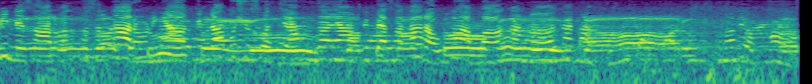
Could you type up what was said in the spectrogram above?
ਮਹੀਨੇ ਸਾਲ ਬਾਅਦ ਫਸਲ ਘਰ ਆਉਣੀ ਆ ਕਿੰਨਾ ਕੁਝ ਸੋਚਿਆ ਹੁੰਦਾ ਆ ਵੀ ਪੈਸਾ ਘਰ ਆਊਗਾ ਆਪਾਂ ਆਹ ਕਰਨਾ ਆਹ ਕਰਨਾ। ਉਹਨਾਂ ਦੇ ਔਖਾ ਆ।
